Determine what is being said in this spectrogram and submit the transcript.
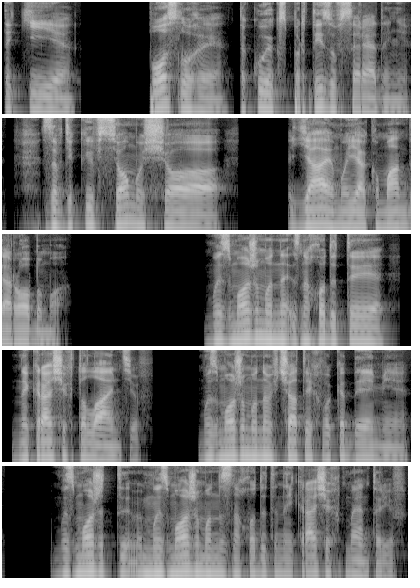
такі послуги, таку експертизу всередині, завдяки всьому, що я і моя команда робимо. Ми зможемо знаходити найкращих талантів, ми зможемо навчати їх в академії, ми, зможете, ми зможемо знаходити найкращих менторів,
